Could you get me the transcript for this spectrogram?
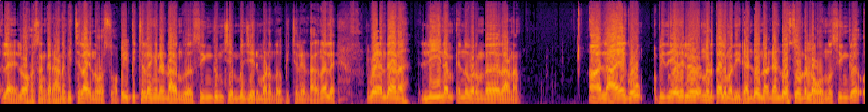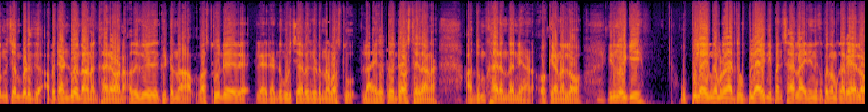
അല്ലേ? ലോഹസങ്കരാണ് പിച്ചള എന്ന വസ്തു. അപ്പോൾ ഈ പിച്ചള എങ്ങനെ ഉണ്ടാകുന്നത്? സിങ്കും ചെമ്പും ചേരുമ്പോഴാണ് പിച്ചള ഉണ്ടാകുന്നത് അല്ലേ? ഇവിടെ എന്താണ്? ലീനം എന്ന് പറയുന്നത് ആ ലായകവും. അപ്പോൾ ഇത് ഏതിൽ ഒന്ന് എടുത്താലും മതി. രണ്ടും എന്താണ് രണ്ട് വസ്തു ഉണ്ടല്ലോ ഒന്ന് സിങ്ക് ഒന്ന് ചെമ്പെടുക്കുക അപ്പോൾ രണ്ടും എന്താണ് ഖരമാണ്. അത് കിട്ടുന്ന വസ്തുവിന്റെ രണ്ടും കൂടി ചേർന്ന് കിട്ടുന്ന വസ്തു ലായകത്തിന്റെ അവസ്ഥ ഏതാണ്? അതും ഖരം തന്നെയാണ്. ഓക്കെ ആണല്ലോ? ഇനി നോക്കി ഉപ്പിലായനി നമ്മൾ നേരത്തെ ഉപ്പിലായനി പഞ്ചസാര ലായനി എന്നൊക്കെ ഇപ്പോൾ നമുക്കറിയാമല്ലോ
